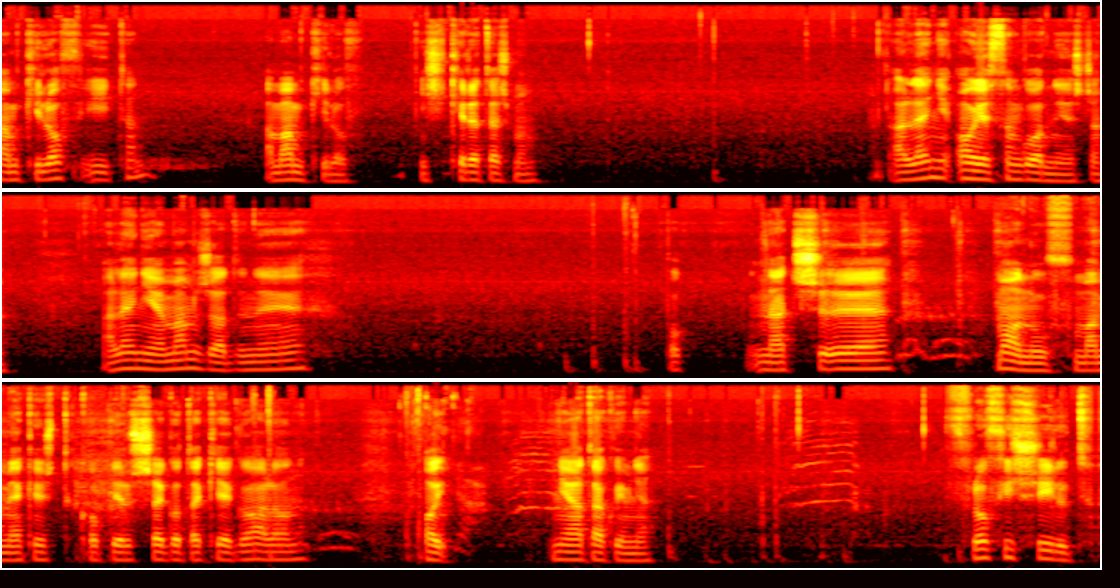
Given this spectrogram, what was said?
Mam kilof i ten. A mam kilof. I siekierę też mam. Ale nie. O, jestem głodny jeszcze. Ale nie mam żadnych. Po... Znaczy. Monów. Mam jakiegoś tylko pierwszego takiego, ale on. Oj, nie atakuj mnie. Fluffy Shield.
